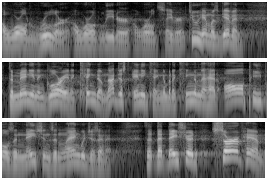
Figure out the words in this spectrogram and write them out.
a world ruler, a world leader, a world savior. To him was given dominion and glory and a kingdom, not just any kingdom, but a kingdom that had all peoples and nations and languages in it. that, that they should serve him.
